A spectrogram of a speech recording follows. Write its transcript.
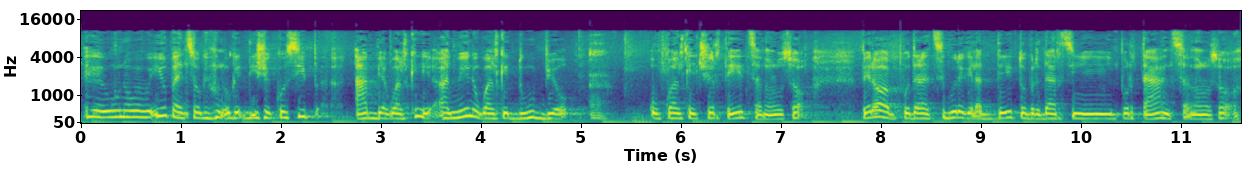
Eh, uno, io penso che uno che dice così abbia qualche, almeno qualche dubbio ah. o qualche certezza, non lo so. Però potrà essere pure che l'ha detto per darsi importanza, non lo so,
